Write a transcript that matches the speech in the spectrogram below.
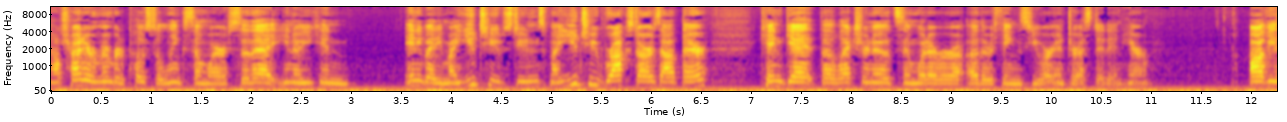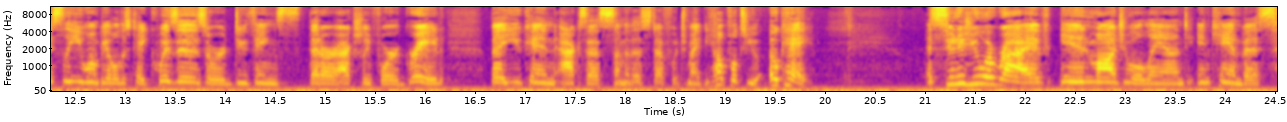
I'll try to remember to post a link somewhere so that, you know, you can, anybody, my YouTube students, my YouTube rock stars out there can get the lecture notes and whatever other things you are interested in here. Obviously, you won't be able to take quizzes or do things that are actually for a grade, but you can access some of this stuff which might be helpful to you. Okay. As soon as you arrive in module land in Canvas,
